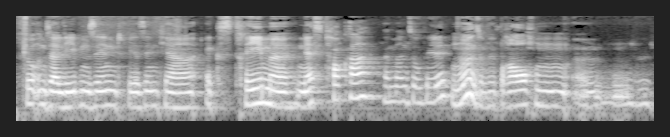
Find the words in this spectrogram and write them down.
für unser Leben sind. Wir sind ja extreme Nesthocker, wenn man so will. Ne, also wir brauchen äh,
